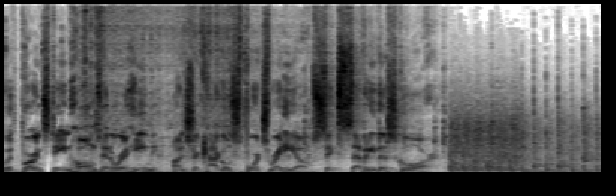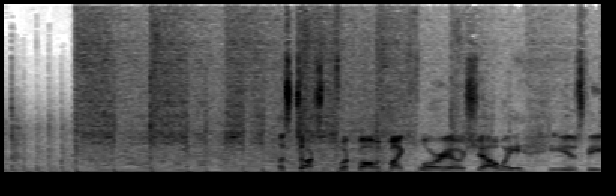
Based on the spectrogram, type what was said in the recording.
with Bernstein, Holmes, and Rahimi on Chicago Sports Radio, 670 The Score. Let's talk some football with Mike Florio, shall we? He is the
